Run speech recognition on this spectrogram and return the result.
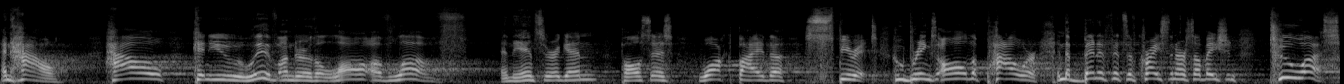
And how? How can you live under the law of love? And the answer again, Paul says, walk by the Spirit who brings all the power and the benefits of Christ and our salvation to us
